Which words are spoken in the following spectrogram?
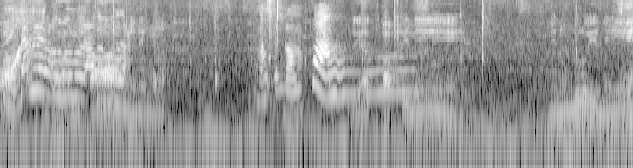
Ah, gampang ini mah. Masa gampang. Lihat papi nih. Minum dulu ini.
